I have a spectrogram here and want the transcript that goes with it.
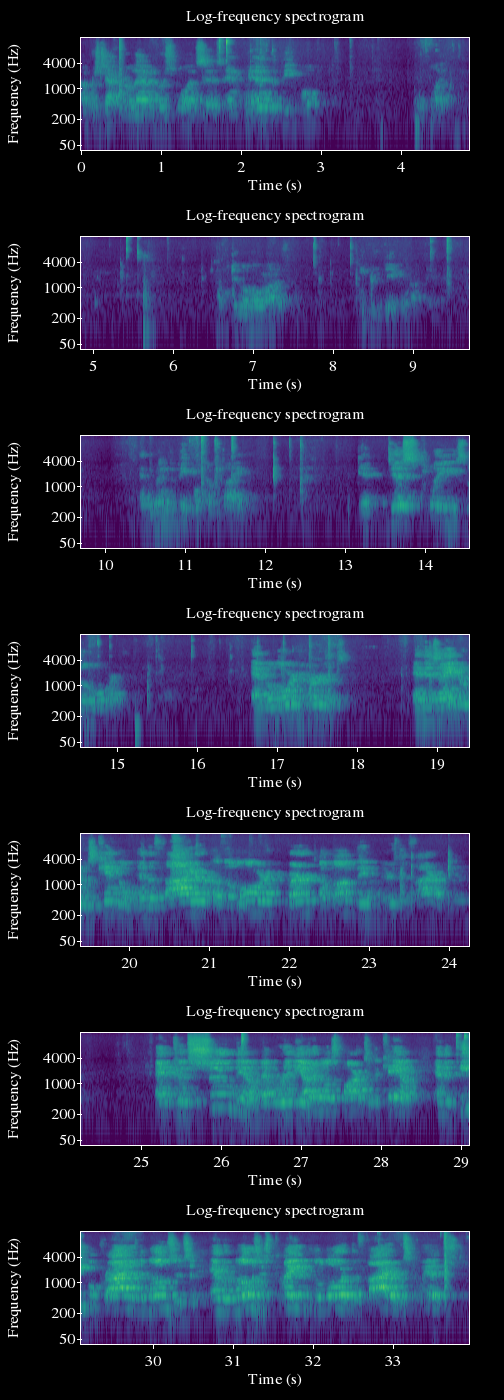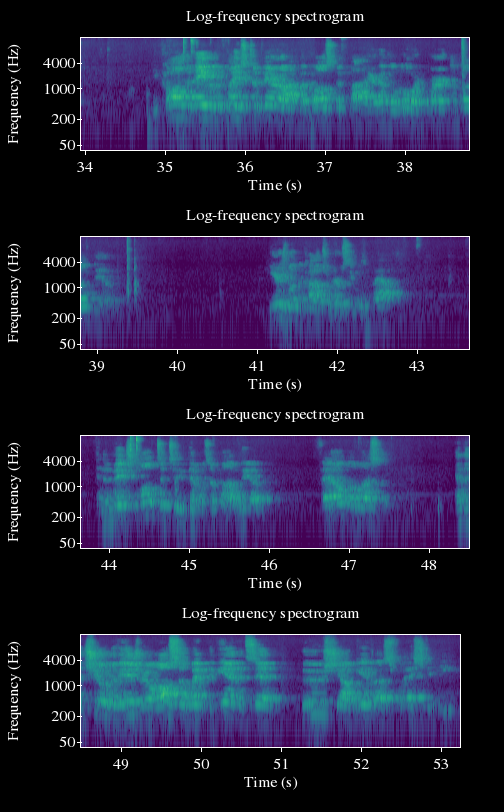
Numbers chapter 11, verse 1 says, And when the people complain, I have to do a whole lot of Hebrew digging right there. And when the people complain, it displeased the Lord. And the Lord heard it. And his anger was kindled, and the fire of the Lord burnt among them. There's the fire again. And consumed them that were in the uttermost parts of the camp. And the people cried unto Moses. And when Moses prayed unto the Lord, the fire was quenched. He called the name of the place Taberah because the fire of the Lord burned among them. Here's what the controversy was about. And the mixed multitude that was among them fell a lusting. And the children of Israel also wept again and said, Who shall give us flesh to eat?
